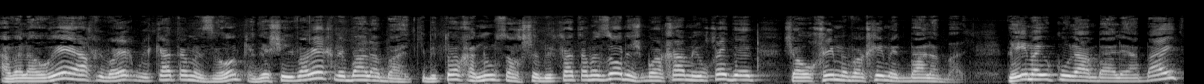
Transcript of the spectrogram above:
אבל האורח יברך ברכת המזון כדי שיברך לבעל הבית, כי בתוך הנוסח של ברכת המזון יש ברכה מיוחדת שהאורחים מברכים את בעל הבית. ואם היו כולם בעלי הבית,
